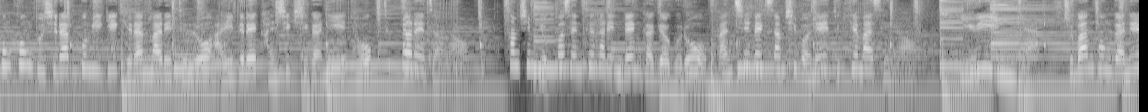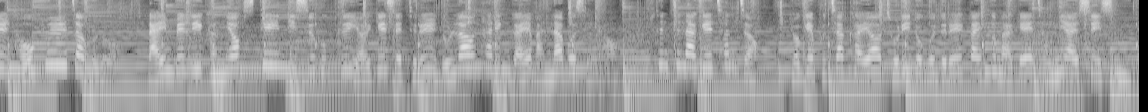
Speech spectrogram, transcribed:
콩콩 도시락 꾸미기 계란말이 틀로 아이들의 간식 시간이 더욱 특별해져요. 36% 할인된 가격으로 1,730원에 득템하세요. 2위입니다. 주방 공간을 더욱 효율적으로 라인벨리 강력 스테인리스 후크 10개 세트를 놀라운 할인가에 만나보세요. 튼튼하게 천정, 벽에 부착하여 조리 도구들을 깔끔하게 정리할 수 있습니다.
